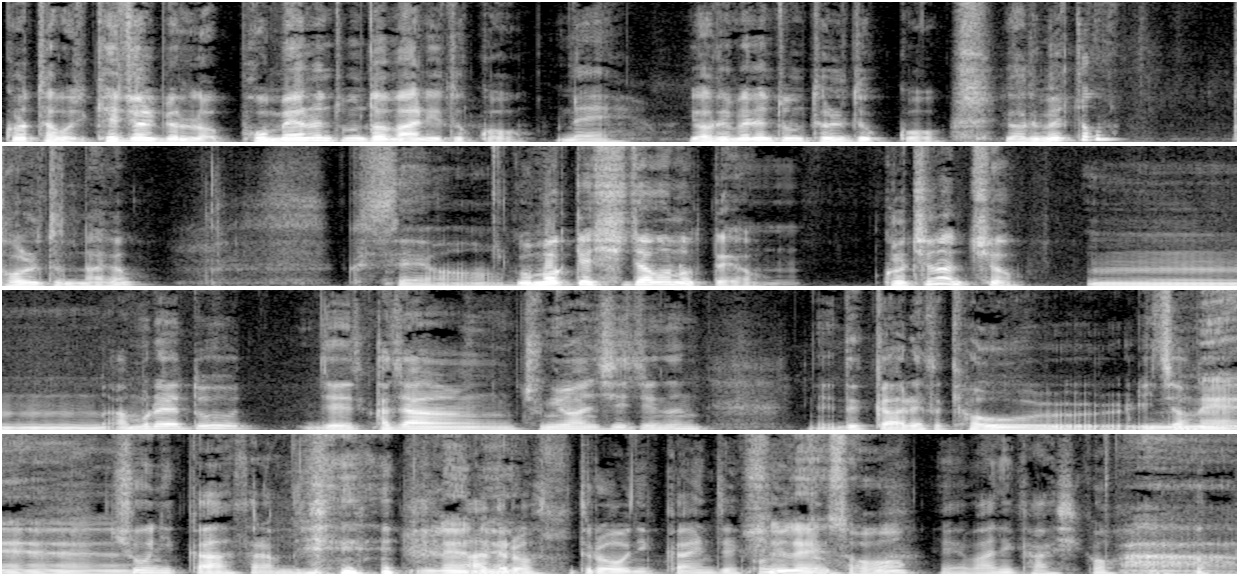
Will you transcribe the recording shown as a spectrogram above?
그렇다고 계절별로 봄에는 좀 더 많이 듣고 네. 여름에는 좀 덜 듣고 여름에는 조금 덜 듣나요? 글쎄요. 음악계 시장은 어때요? 그렇지는 않죠. 음, 아무래도 이제 가장 중요한 시즌은 늦가을에서 겨울이죠. 네. 추우니까 사람들이. 안으로 들어오니까 이제 공연도 실내에서 예, 많이 가시고. 아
